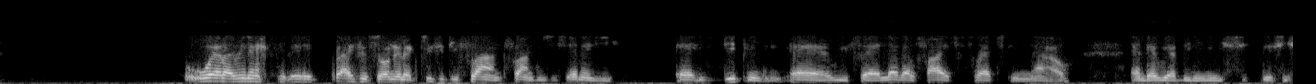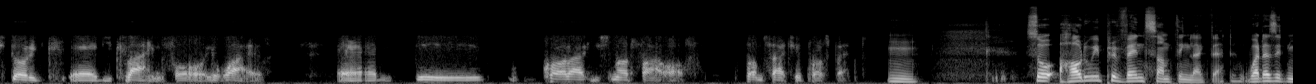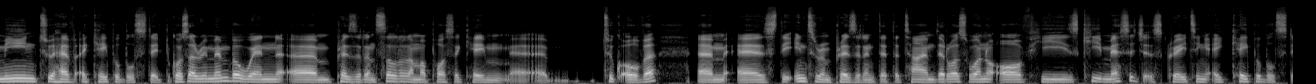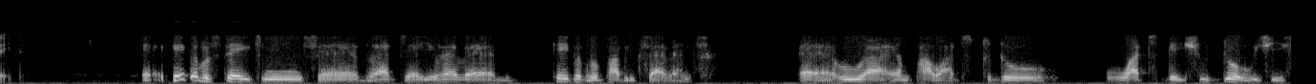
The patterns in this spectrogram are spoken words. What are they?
Well, I mean, the crisis on electricity front, front which is energy, uh, is deepening uh, with uh, level five threatening now and then we have been in this, this historic uh, decline for a while. And the caller is not far off from such a prospect. Mm. So, how do we prevent something like that? What does it mean to have a capable state? Because I remember when um, President Cyril Ramaphosa came. Uh, took over um, as the interim president at the time, that was one of his key messages creating a capable state. A capable state means uh, that uh, you have a capable public servants uh, who are empowered to do what they should do, which is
